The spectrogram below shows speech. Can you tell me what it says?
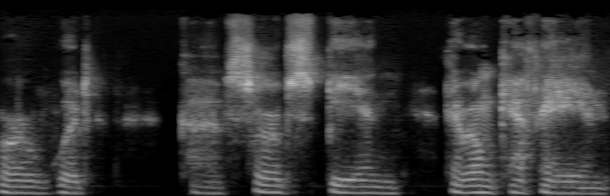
or would uh, Serbs be in their own cafe and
